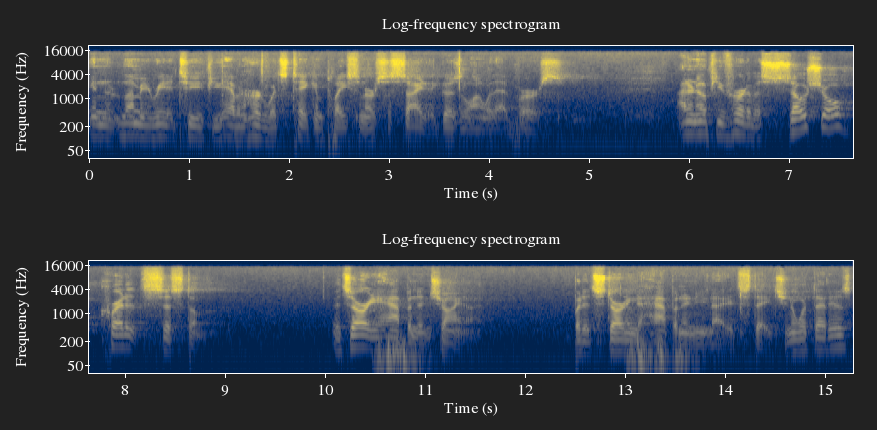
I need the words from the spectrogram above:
And let me read it to you if you haven't heard what's taking place in our society that goes along with that verse. I don't know if you've heard of a social credit system. It's already happened in China, but it's starting to happen in the United States. You know what that is?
